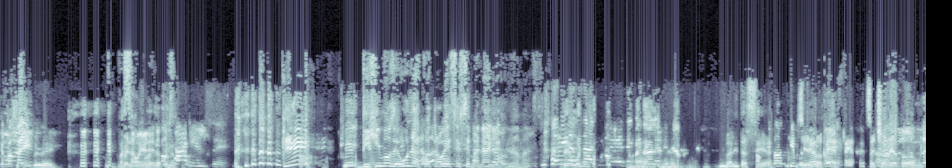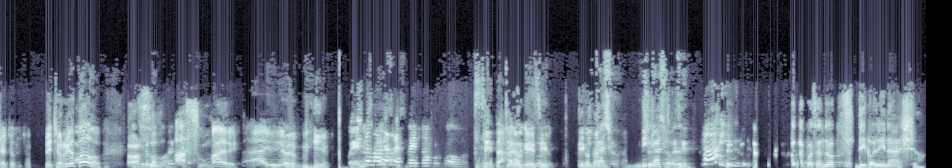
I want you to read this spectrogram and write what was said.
¿Qué pasa ahí? Pues la mayonesa. ¿Qué? Dijimos de una a cuatro veces semanales, nada más. De una Maldita sea. Siento. Se chorreó todo, muchachos. se chorreó. ¿Te chorreó todo? A su, a su madre. Ay, Dios mío. Un poquito más de respeto, por favor. Z, ¿algo que decir? ¿Qué cosa? Picacho, Picacho, va a ser. Está pasando Dicolinacho.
